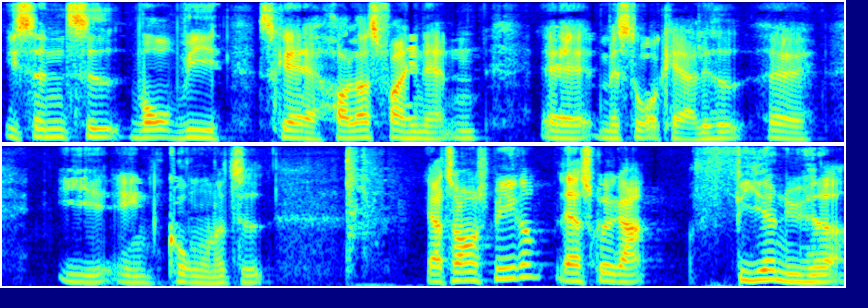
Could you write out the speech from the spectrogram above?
i sådan en tid, hvor vi skal holde os fra hinanden øh, med stor kærlighed øh, i en coronatid. Jeg er Thomas Speaker. Lad os gå i gang. Fire nyheder.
